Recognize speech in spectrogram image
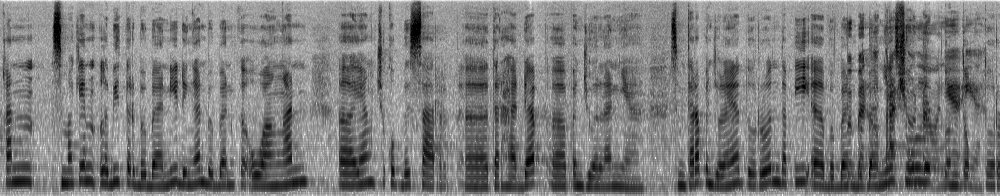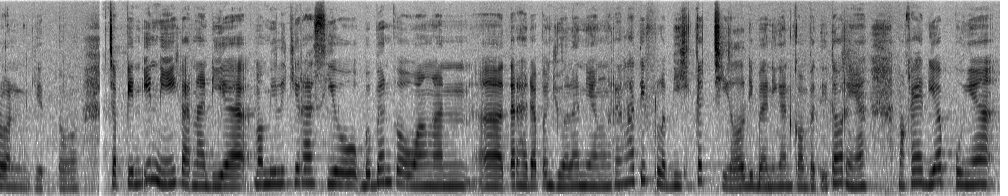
akan semakin lebih terbebani dengan beban keuangan uh, yang cukup besar uh, terhadap uh, penjualannya. Sementara penjualannya turun tapi uh, beban-bebannya sulit untuk iya. turun gitu. Cepin ini karena dia memiliki rasio beban keuangan uh, terhadap penjualan yang relatif lebih kecil dibandingkan kompetitornya, makanya dia punya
